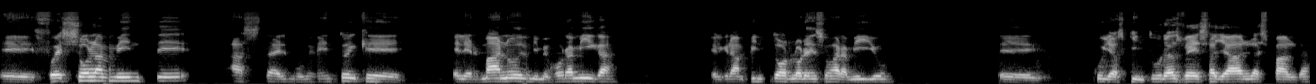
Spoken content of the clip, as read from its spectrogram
Eh, fue solamente hasta el momento en que el hermano de mi mejor amiga, el gran pintor Lorenzo Jaramillo, eh, cuyas pinturas ves allá en la espalda,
